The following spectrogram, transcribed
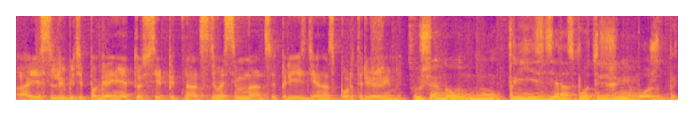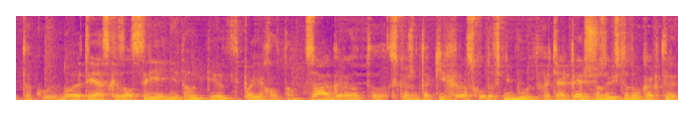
а если любите погонять, то все 15-18 при езде на спорт режиме. Слушай, ну, ну, при езде на спорт режиме может быть такое. Такую. Но это я сказал средний, там, например, ты поехал там за город, э, скажем, таких расходов не будет. Хотя, опять же, все зависит от того, как ты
